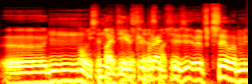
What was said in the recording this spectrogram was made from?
Э, ну, если по отдельности если брать в целом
